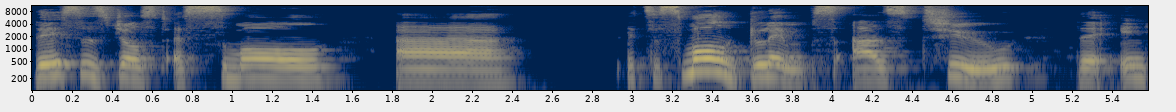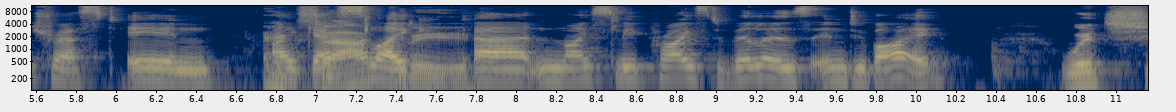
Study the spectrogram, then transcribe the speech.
This is just a small, uh, it's a small glimpse as to the interest in, exactly. I guess, like uh, nicely priced villas in Dubai. Which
